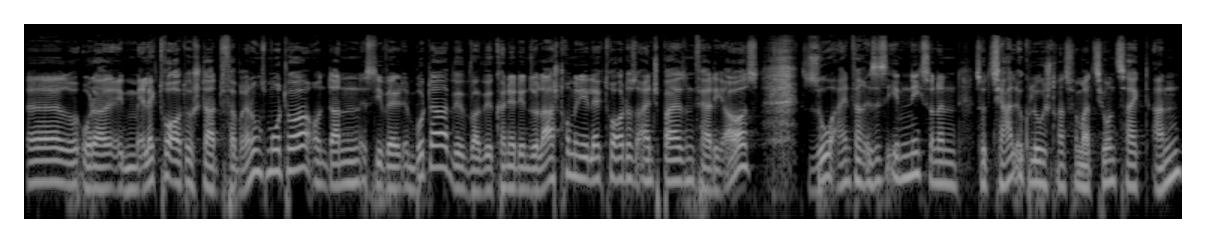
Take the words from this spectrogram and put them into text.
äh, oder eben Elektroauto statt Verbrennungsmotor und dann ist die Welt in Butter, wir, weil wir können ja den Solarstrom in die Elektroautos einspeisen, fertig aus. So einfach ist es eben nicht, sondern sozial-ökologische Transformation zeigt an,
